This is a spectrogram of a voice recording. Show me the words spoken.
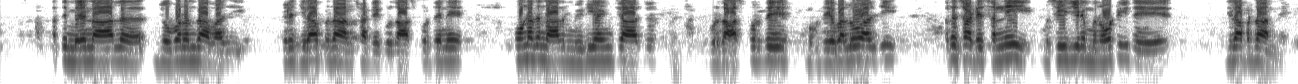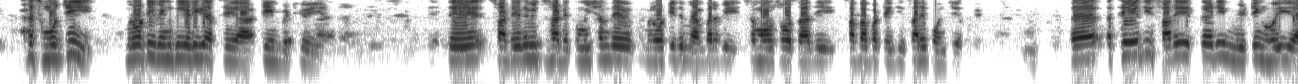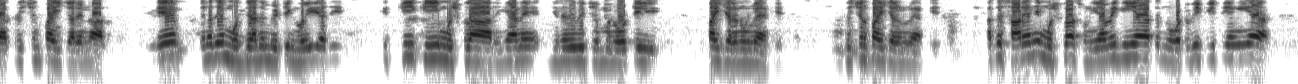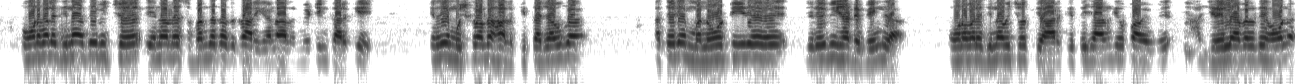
ਅਤੇ ਮੇਰੇ ਨਾਲ ਜੋਬਨ ਰੰਧਾਵਾ ਜੀ, ਜਿਹੜੇ ਜ਼ਿਲ੍ਹਾ ਪ੍ਰਧਾਨ ਸਾਡੇ ਗੁਰਦਾਸਪੁਰ ਦੇ ਨੇ, ਉਹਨਾਂ ਦੇ ਨਾਲ ਮੀਡੀਆ ਇੰਚਾਰਜ ਗੁਰਦਾਸਪੁਰ ਦੇ ਮੁਖਦੇਵ ਵੱਲੋਵਾਲ ਜੀ ਅਤੇ ਸਾਡੇ ਸੰਨੀ ਮਸੀਹ ਜਿਹੜੇ ਮਨੋਟੀ ਦੇ ਜ਼ਿਲ੍ਹਾ ਪ੍ਰਧਾਨ ਨੇ ਅਤੇ ਸਮੁੱਚੀ ਮਨੋਟੀ ਵਿੰਗ ਦੀ ਜਿਹੜੀ ਇੱਥੇ ਆ ਟੀਮ ਬੈਠੀ ਹੋਈ ਹੈ। ਤੇ ਸਾਡੇ ਇਹਦੇ ਵਿੱਚ ਸਾਡੇ ਕਮਿਸ਼ਨ ਦੇ ਮਨੋਟੀ ਦੇ ਮੈਂਬਰ ਵੀ ਸਮੋਨ ਸੋਤਾ ਜੀ, ਸਾਬਾ ਭੱਟੀ ਜੀ ਸਾਰੇ ਪਹੁੰਚੇ ਇੱਥੇ। ਇੱਥੇ ਇਹਦੀ ਸਾਰੀ ਇੱਕ ਜਿਹੜੀ ਮੀਟਿੰਗ ਹੋਈ ਆ ਕ੍ਰਿਸਚਨ ਭਾਈਚਾਰੇ ਨਾਲ, ਇਹ ਇਹਨਾਂ ਦੇ ਮੁੱਦਿਆਂ ਦੀ ਮੀਟਿੰਗ ਹੋਈ ਆ ਜੀ। ਕਿ ਕੀ ਕੀ ਮੁਸ਼ਕਲਾਂ ਆ ਰਹੀਆਂ ਨੇ, ਜਿਹਦੇ ਵਿੱਚ ਮਨੋਟੀ ਭਾਈਚਾਰੇ ਨੂੰ ਲੈ ਕੇ ਕ੍ਰਿਸਚਨ ਭਾਈਚਾਰੇ ਨੂੰ ਲੈ ਕੇ। ਅਤੇ ਸਾਰਿਆਂ ਦੀ ਮੁਸ਼ਕਲਾਂ ਸੁਣੀਆਂ ਵੀ ਗਈਆਂ ਤੇ ਨੋਟ ਵੀ ਕੀਤੀਆਂ ਗਈਆਂ। ਆਉਣ ਵਾਲੇ ਦਿਨਾਂ ਦੇ ਵਿੱਚ ਇਹਨਾਂ ਨੇ ਸੰਬੰਧਿਤ ਅਧਿਕਾਰੀਆਂ ਨਾਲ ਮੀਟਿੰਗ ਕਰਕੇ ਇਹਨਾਂ ਦੀਆਂ ਮੁਸ਼ਕਲਾਂ ਦਾ ਹੱਲ ਕੀਤਾ ਜਾਊਗਾ। ਅਤੇ ਜਿਹੜੇ ਮਨੋਰਟੀ ਦੇ ਜਿਹੜੇ ਵੀ ਸਾਡੇ ਵਿੰਗ ਆ, ਆਉਣ ਵਾਲੇ ਦਿਨਾਂ ਵਿੱਚ ਉਹ ਤਿਆਰ ਕੀਤੇ ਜਾਣਗੇ। ਉਹ ਭਾਵੇਂ ਜ਼ਿਲ੍ਹੇ ਲੈਵਲ ਦੇ ਹੋਣ,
